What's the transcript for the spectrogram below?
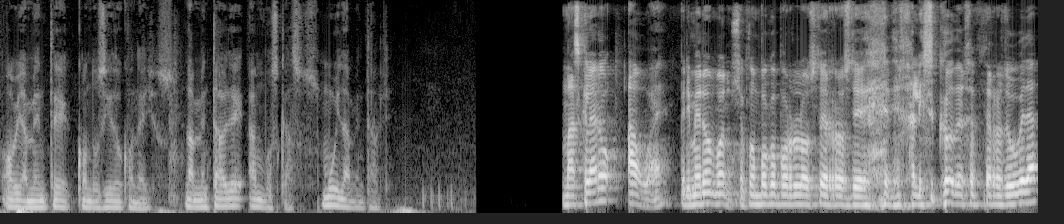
obviamente conducido con ellos. Lamentable ambos casos, muy lamentable. Más claro, agua. ¿eh? Primero, bueno, se fue un poco por los cerros de, Jalisco, de cerros de Úbeda.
